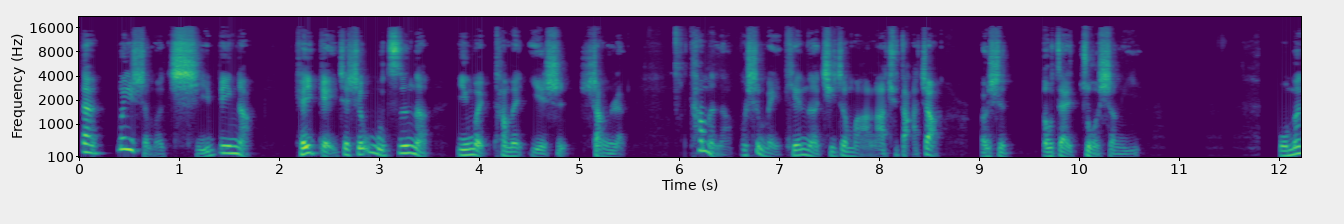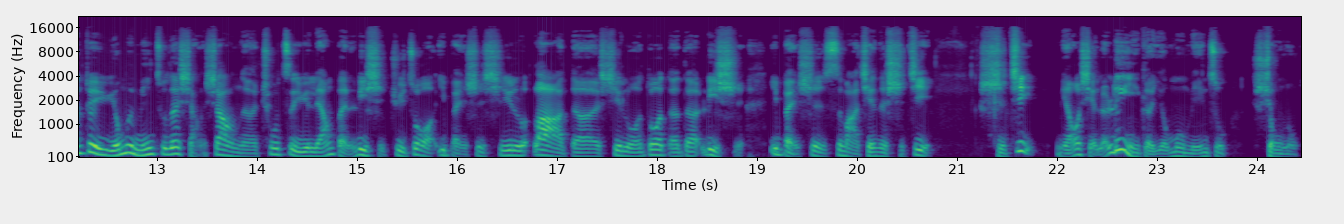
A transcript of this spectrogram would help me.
但为什么骑兵啊可以给这些物资呢？因为他们也是商人，他们呢不是每天呢骑着马拉去打仗，而是都在做生意。我们对于游牧民族的想象呢，出自于两本历史巨作，一本是希腊的希罗多德的历史，一本是司马迁的史记。史记描写了另一个游牧民族匈奴。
